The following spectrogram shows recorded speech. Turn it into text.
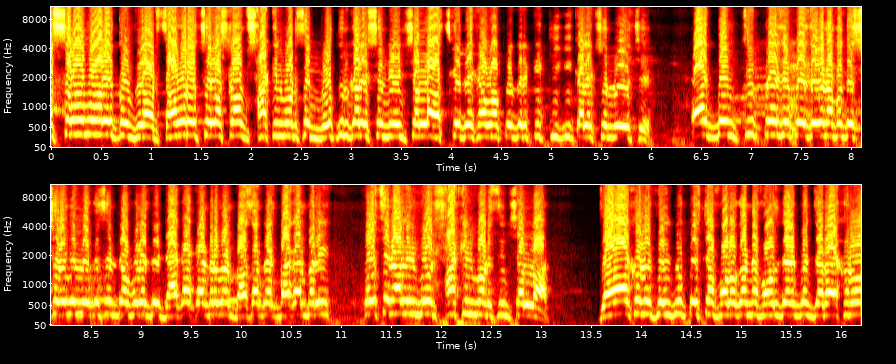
আসসালামু আলাইকুম ভিউয়ার্স আসলাম শাকিল মোটরসের নতুন কালেকশন নিয়ে। ইনশাআল্লাহ আজকে দেখাবো আপনাদেরকে কি কি কালেকশন রয়েছে। একদম চিপ পেয়ে যাবেন আমাদের শোরুমের লোকেশনটা বলে ঢাকা ক্যান্টনমেন্ট বাগানবাড়ি আলীর মোড়, শাকিল মোটরস যারা এখনও ফেসবুক পেজটা ফলো করেন ফলো দিয়ে রাখবেন। যারা এখনও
